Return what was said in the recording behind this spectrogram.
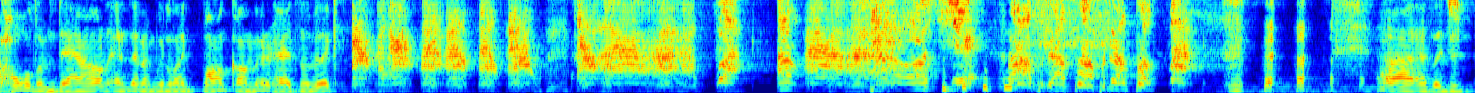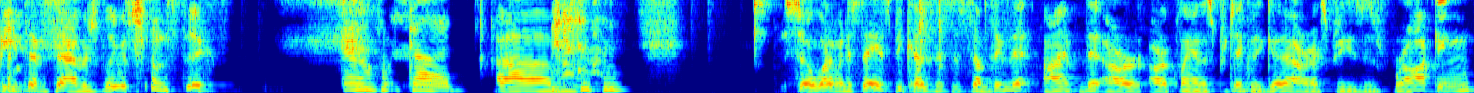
hold them down, and then I'm going to like bonk on their heads, and they'll be like, "Ow, ow, ow, ow, ow, ow, ow, ow, fuck, ow, ow, ow, ow, shit, up, up, up, up, up, fuck. uh, as I just beat them savagely with drumsticks. Oh my god. Um, so what I'm going to say is because this is something that I'm that our our clan is particularly good at, our expertise is rocking.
